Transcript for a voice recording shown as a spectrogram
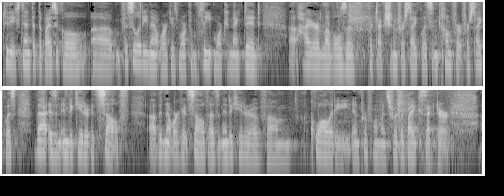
To the extent that the bicycle uh, facility network is more complete, more connected, uh, higher levels of protection for cyclists and comfort for cyclists, that is an indicator itself. Uh, the network itself as an indicator of um, quality quality and performance for the bike sector. Uh,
